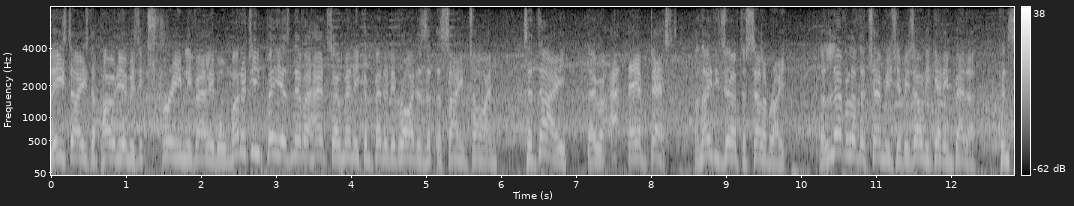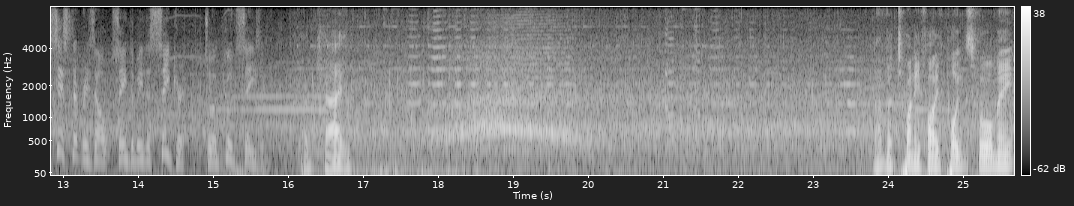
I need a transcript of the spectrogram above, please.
These days, the podium is extremely valuable. MotoGP has never had so many competitive riders at the same time. Today, they were at their best, and they deserve to celebrate. The level of the championship is only getting better. Consistent results seem to be the secret to a good season. Okay. Another 25 points for me.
